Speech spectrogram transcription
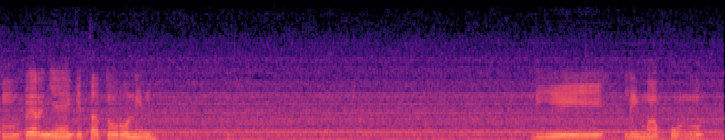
Ampernya kita turunin. Di 50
